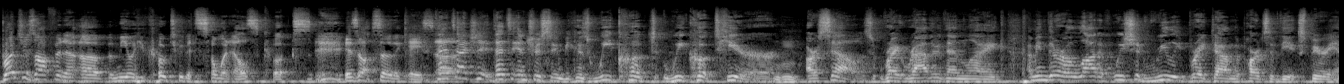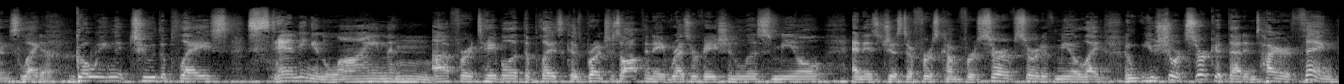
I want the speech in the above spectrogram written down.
Brunch is often a, a meal you go to that someone else cooks. Is also the case. That's Uh, actually that's interesting because we cooked we cooked here Mm-hmm. ourselves, right? Rather than like, I mean, there are a lot of we should really break down the parts of the experience, like Yeah. going to the place, standing in line Mm. uh, for a table at the place, because brunch is often a reservationless meal and is just a first come first serve sort of meal. Like, and you short circuit that entire thing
